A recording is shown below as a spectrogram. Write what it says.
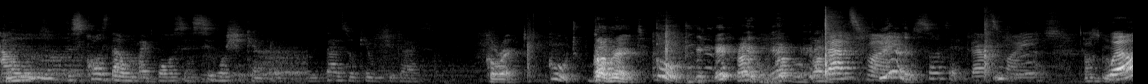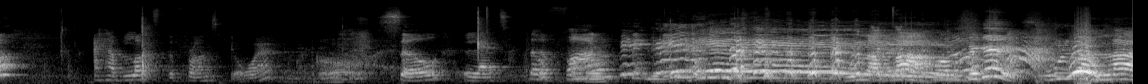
I'll discuss that with my boss and see what she can do. If that is okay with you guys. Correct. Good. Correct. Good. bravo, bravo, bravo. That's fine. Yes. Sorted. That's fine. That's good. Well, I have locked the front door. Oh my God. So let the fun begin. Ooh la la, from the gate. Ooh la la.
